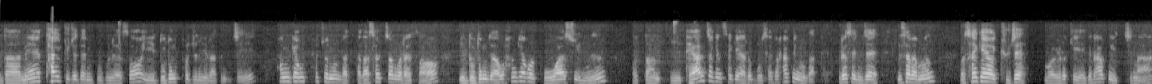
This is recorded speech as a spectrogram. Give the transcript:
그 다음에 탈규제된 부분에서 이 노동표준이라든지 환경표준을 갖다가 설정을 해서 이 노동자와 환경을 보호할 수 있는 어떤 이 대안적인 세계화를 모색을 하고 있는 것 같아요. 그래서 이제 이 사람은 뭐 세계화 규제 뭐 이렇게 얘기를 하고 있지만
